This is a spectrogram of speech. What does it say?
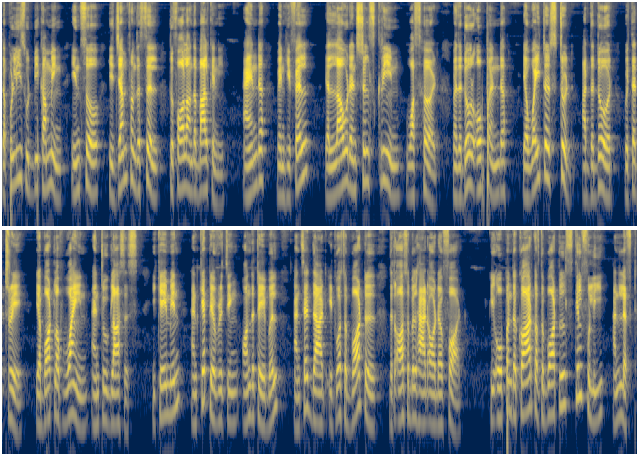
the police would be coming in, so he jumped from the sill to fall on the balcony. And when he fell, a loud and shrill scream was heard. When the door opened, a waiter stood at the door with a tray, a bottle of wine, and two glasses. He came in and kept everything on the table and said that it was a bottle that Ausable had ordered for. He opened the cork of the bottle skillfully and left.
